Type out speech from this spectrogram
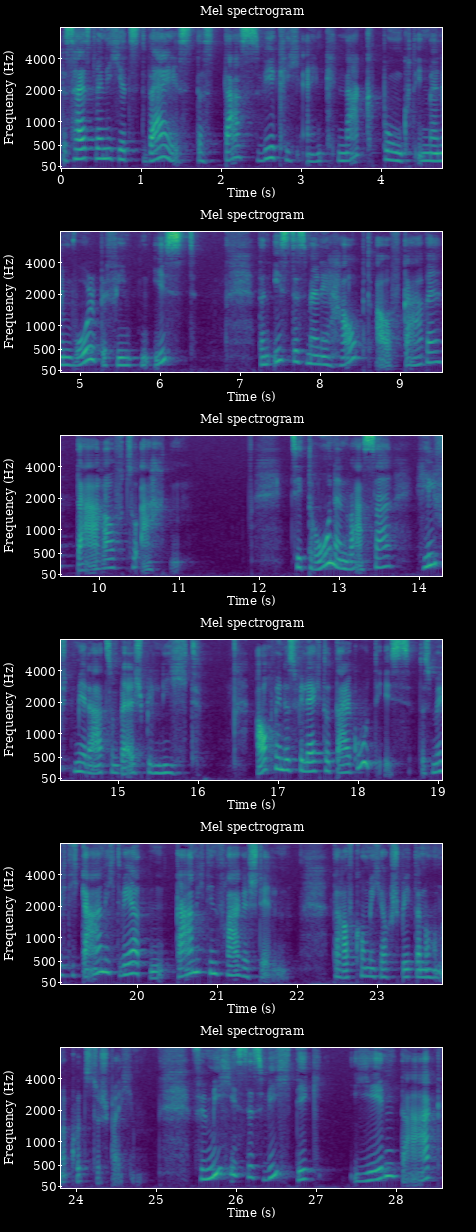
Das heißt, wenn ich jetzt weiß, dass das wirklich ein Knackpunkt in meinem Wohlbefinden ist, dann ist es meine Hauptaufgabe, darauf zu achten. Zitronenwasser hilft mir da zum Beispiel nicht. Auch wenn das vielleicht total gut ist. Das möchte ich gar nicht werten, gar nicht in Frage stellen. Darauf komme ich auch später noch einmal kurz zu sprechen. Für mich ist es wichtig, jeden Tag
